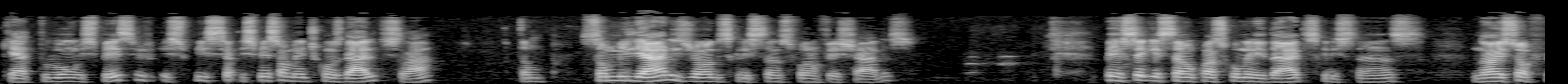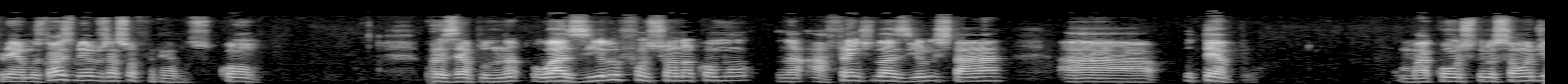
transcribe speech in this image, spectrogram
que atuam especi especi especialmente com os Dalits lá. Então, são milhares de ONGs cristãs foram fechadas perseguição com as comunidades cristãs. Nós sofremos, nós mesmos já sofremos com, por exemplo, o asilo funciona como na à frente do asilo está a, o templo, uma construção onde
